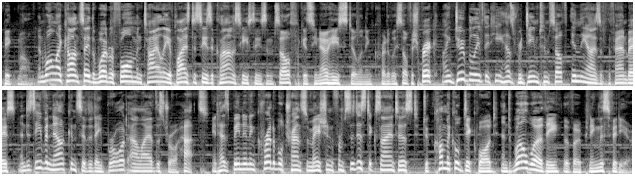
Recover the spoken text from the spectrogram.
Big Mom. And while I can't say the word reform entirely applies to Caesar Clown as he sees himself, because you know he's still an incredibly selfish prick, I do believe that he has redeemed himself in the eyes of the fanbase and is even now considered a broad ally of the Straw Hats. It has been an incredible transformation from sadistic scientist to comical dickwad and well worthy of opening this video.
